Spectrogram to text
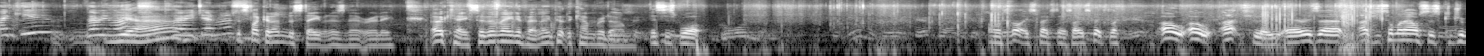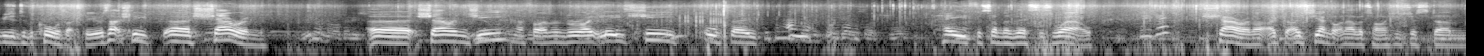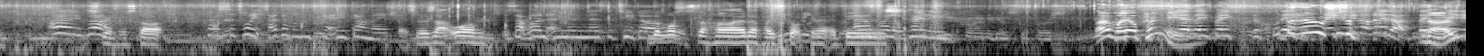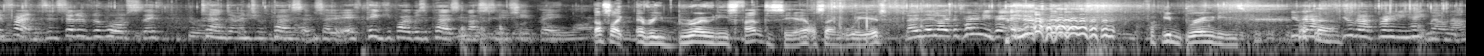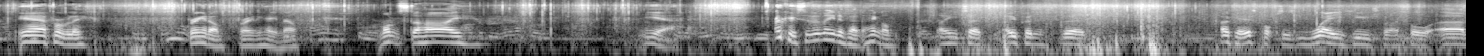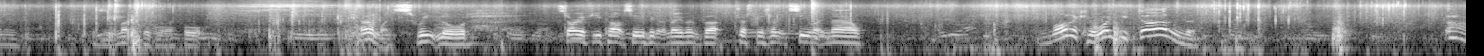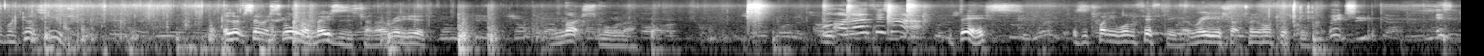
Thank you very much. Yeah. Very generous. It's like an understatement, isn't it, really? Okay, so the main event. Let me put the camera down. This is what. I was not expecting this. I expected like. Oh, oh, actually, there is a. Actually, someone else has contributed to the cause, actually. It was actually uh, Sharon. Uh, Sharon G, if I remember rightly. She also paid for some of this as well. Sharon, I, I, I- she hasn't got an avatar, she's just um, Oh, right. start. That's the toys. I don't want them to get any damage. So there's that one. There's that one, and then there's the two dolls. The Monster High, I don't know if I documented Oh, my little pony. Oh, My Little Pony! Yeah, they've made the. What the hell? They, She's did a- you not know that? They've No. made it friends. Instead of the horse, they've turned her into a person. So if Pinkie Pie was a person, that's who she'd be. That's like every brony's fantasy, and it was something weird. No, they like the pony bit. Fucking bronies. you're gonna have, you're gonna have brony hate mail now. Yeah, probably. Bring it on, brony hate mail. Monster High. Yeah. Okay, so the main event. Hang on. I need to open the. Okay, this box is way huge than I thought. Um, this is much bigger than I thought. Oh my sweet lord. Sorry if you can't see anything at the moment, but trust me, there's something to see right now. Monika, what have you done? Oh my god, it's huge. It looks so much smaller on Moses' channel, it really did. Much smaller. What on earth is that? This is a 2150, a Radio Shack 2150. Which is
